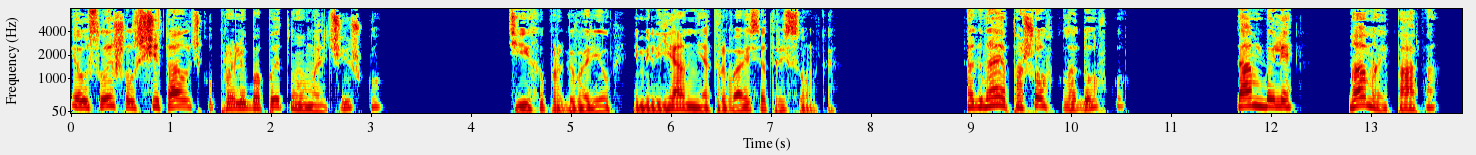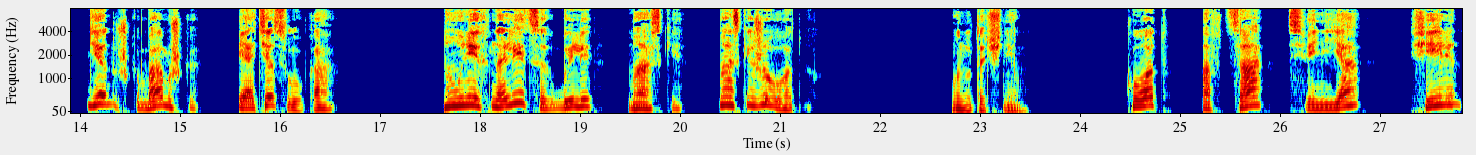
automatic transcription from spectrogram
Я услышал считалочку про любопытного мальчишку». Тихо проговорил Эмильян, не отрываясь от рисунка. Когда я пошел в кладовку, там были мама и папа, дедушка, бабушка и отец Лука. Но у них на лицах были маски, маски животных. Он уточнил. Кот, овца, свинья, филин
